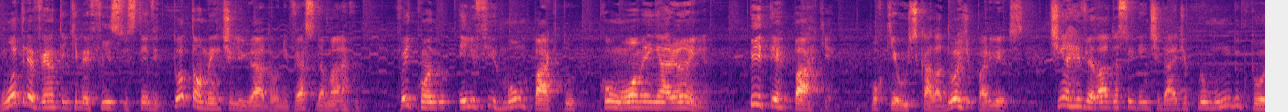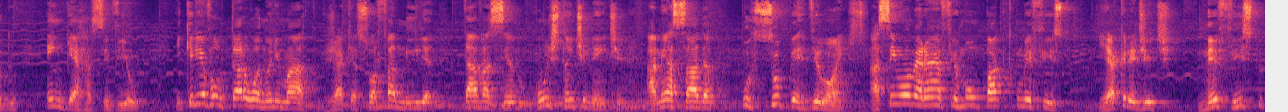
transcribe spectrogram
Um outro evento em que Mephisto esteve totalmente ligado ao universo da Marvel foi quando ele firmou um pacto com o Homem-Aranha, Peter Parker, porque o escalador de paredes tinha revelado a sua identidade para o mundo todo em Guerra Civil e queria voltar ao anonimato, já que a sua família estava sendo constantemente ameaçada por super vilões. Assim, o Homem-Aranha firmou um pacto com Mephisto, e acredite, Mephisto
